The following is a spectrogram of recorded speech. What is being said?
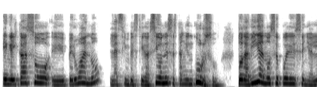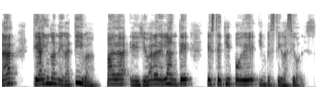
en el caso eh, peruano, las investigaciones están en curso. Todavía no se puede señalar que hay una negativa para eh, llevar adelante este tipo de investigaciones.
